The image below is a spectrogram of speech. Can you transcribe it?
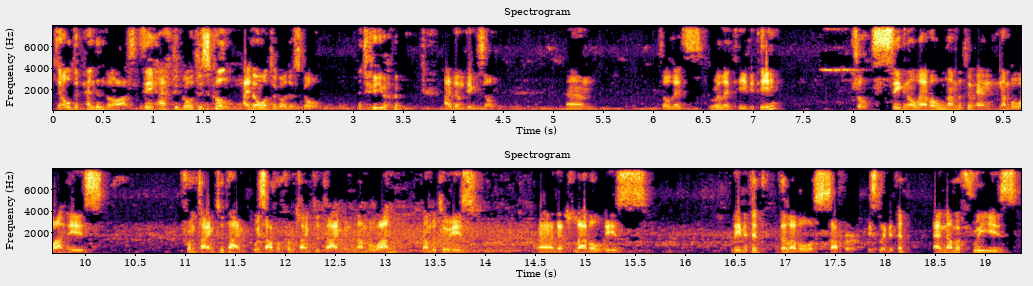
they're all dependent on us. They have to go to school. I don't want to go to school. Do you? I don't think so. Um, so that's relativity. So signal level, number two, and number one is from time to time. We suffer from time to time, and number one. Number two is uh, that level is limited. The level of suffer is limited. And number three is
